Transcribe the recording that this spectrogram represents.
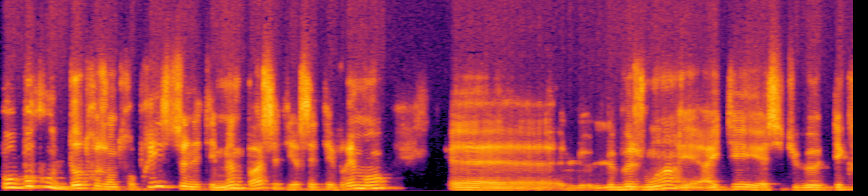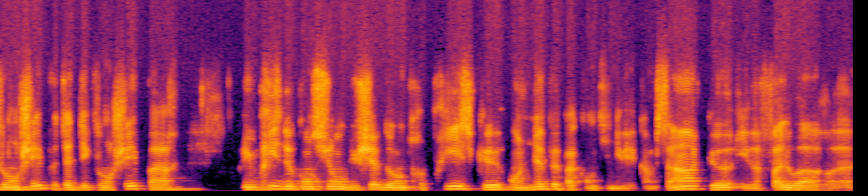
Pour beaucoup d'autres entreprises, ce n'était même pas, c'est-à-dire, c'était vraiment euh, le, le, besoin a été, si tu veux, déclenché, peut-être déclenché par une prise de conscience du chef de l'entreprise qu'on ne peut pas continuer comme ça, qu'il va falloir euh,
